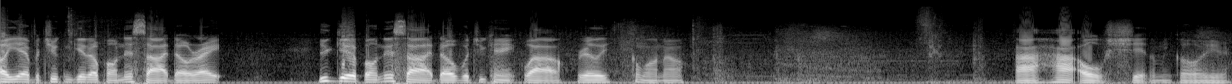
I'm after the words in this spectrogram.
Oh yeah, but you can get up on this side though, right? You get up on this side though, but you can't. Wow, really? Come on now. Aha. Oh shit, let me go over here.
